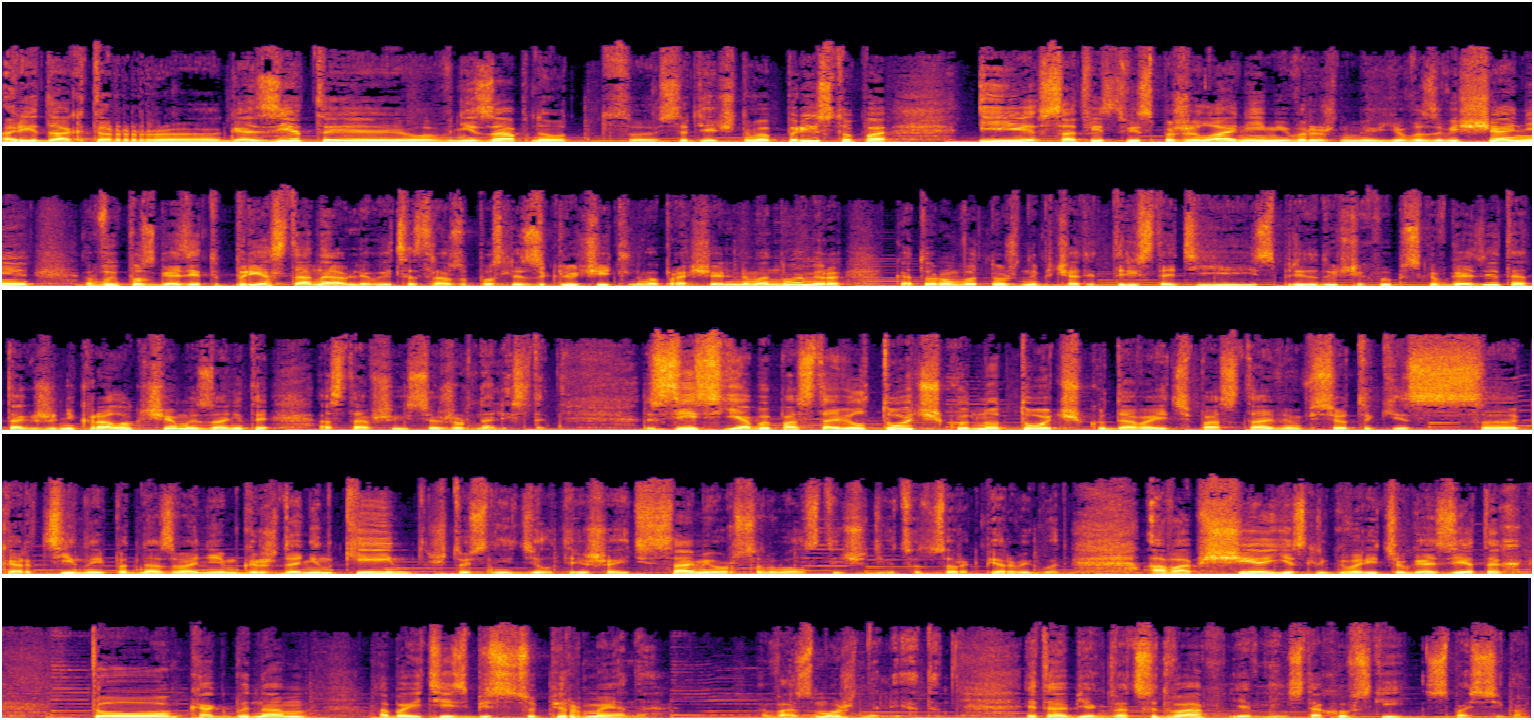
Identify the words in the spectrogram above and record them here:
редактор э, газеты внезапно от э, сердечного приступа и в соответствии с пожеланиями, выраженными в его завещании, выпуск газеты приостанавливается сразу после заключительного прощального номера, в котором вот нужно напечатать три статьи из предыдущих выпусков газеты, а также некролог, чем и заняты оставшиеся журналисты. Здесь я бы поставил точку, но точку давайте поставим все-таки с картиной под названием «Гражданин Кейн». Что с ней делать, решайте сами. Орсон Уэллс, 1941 год. А вообще, если говорить говорить о газетах, то как бы нам обойтись без Супермена? Возможно ли это? Это «Объект-22», я Евгений Стаховский. Спасибо.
